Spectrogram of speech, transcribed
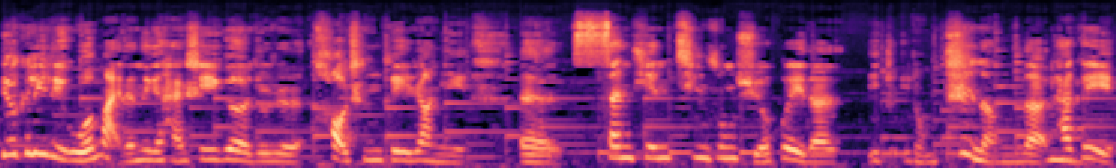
尤克里里我买的那个还是一个，就是号称可以让你呃三天轻松学会的一种一种智能的，它嗯可以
